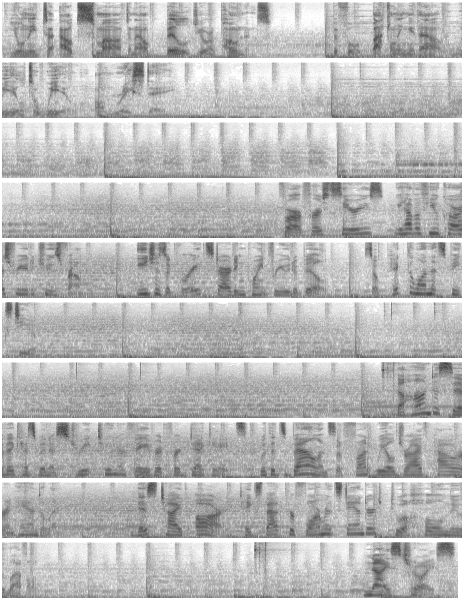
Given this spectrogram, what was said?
you'll need to outsmart and outbuild your opponents before battling it out wheel to wheel on race day. For our first series, we have a few cars for you to choose from. Each is a great starting point for you to build, so pick the one that speaks to you. The Honda Civic has been a street tuner favorite for decades with its balance of front-wheel drive power and handling. This Type R takes that performance standard to a whole new level. Nice choice.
